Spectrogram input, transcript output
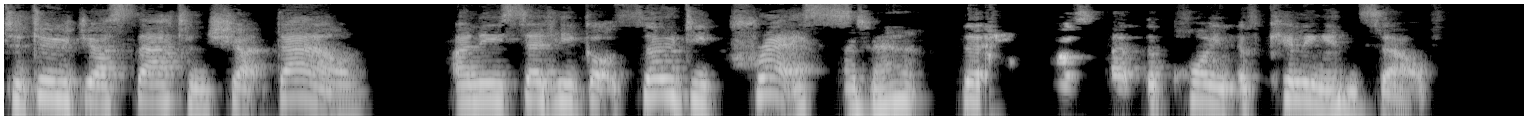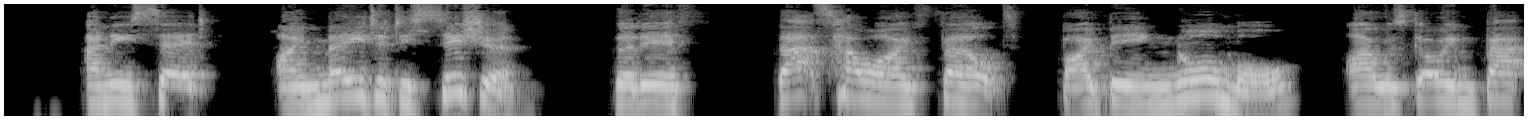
to do just that and shut down. And he said he got so depressed that he was at the point of killing himself. And he said, I made a decision that if that's how I felt by being normal, I was going back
